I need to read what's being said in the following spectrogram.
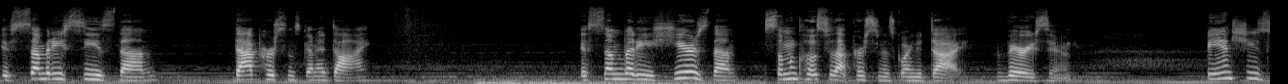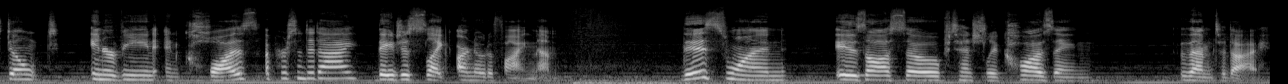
If somebody sees them, that person's gonna die. If somebody hears them, someone close to that person is going to die very soon. Banshees don't intervene and cause a person to die, they just like are notifying them. This one is also potentially causing them to die.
